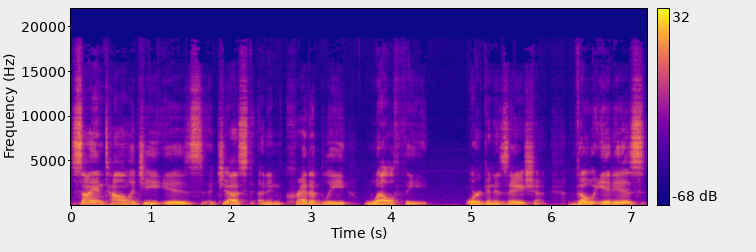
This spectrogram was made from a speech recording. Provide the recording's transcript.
Scientology is just an incredibly wealthy organization, though it is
